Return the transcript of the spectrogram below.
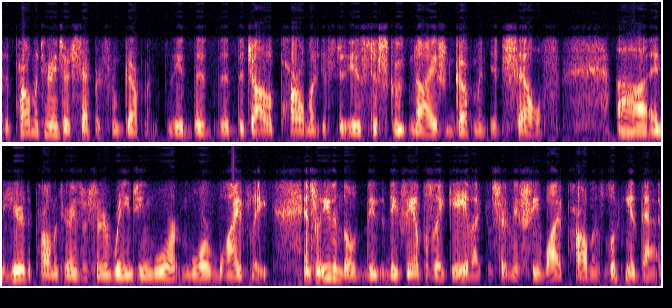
the parliamentarians are separate from government. The the the, the job of Parliament is to is to scrutinize government itself. Uh, and here the parliamentarians are sort of ranging more more widely. And so even though the, the examples I gave, I can certainly see why Parliament is looking at that.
